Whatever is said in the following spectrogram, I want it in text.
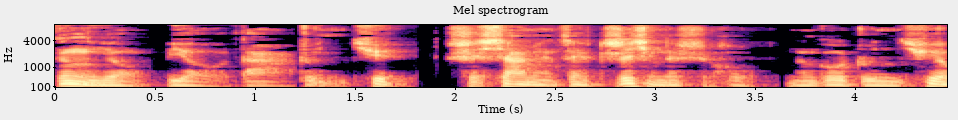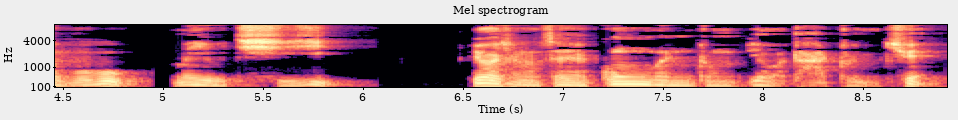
更要表达准确，使下面在执行的时候能够准确无误，没有歧义。要想在公文中表达准确，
